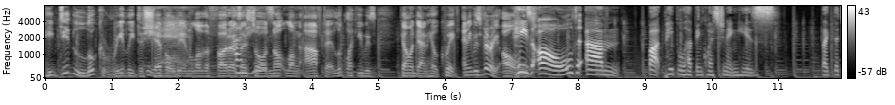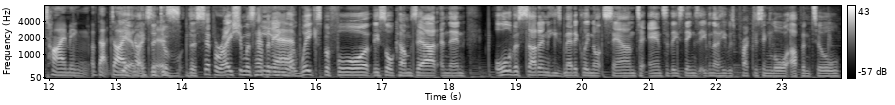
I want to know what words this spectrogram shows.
He did look really disheveled Yeah. in a lot of the photos And I saw not long after. It looked like he was going downhill quick, and he was very old. He's old, um, but people have been questioning his like the timing of that diagnosis. yeah, like the div- the separation was happening Yeah. like weeks before this all comes out, and then all of a sudden he's medically not sound to answer these things, even though he was practicing law up until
